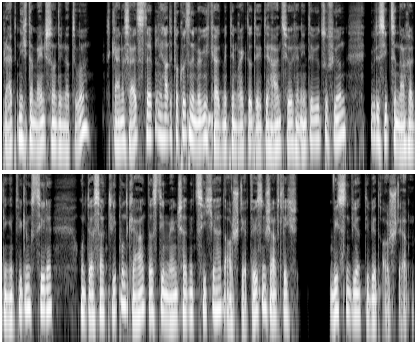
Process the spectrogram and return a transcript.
bleibt nicht der Mensch, sondern die Natur. Kleiner Sidestep. Ich hatte vor kurzem die Möglichkeit, mit dem Rektor der ETH in Zürich ein Interview zu führen über die 17 nachhaltigen Entwicklungsziele. Und der sagt klipp und klar, dass die Menschheit mit Sicherheit ausstirbt. Wissenschaftlich wissen wir, die wird aussterben.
